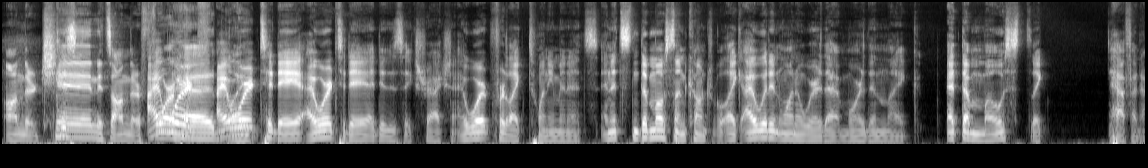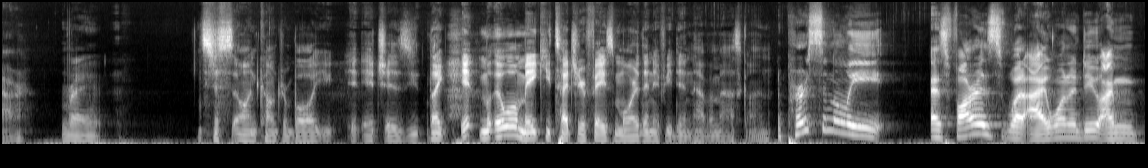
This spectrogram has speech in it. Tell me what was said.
on their chin. It's on their I wore forehead. it, I wore like- it today. I wore it today. I did this extraction. I wore it for like 20 minutes, and it's the most uncomfortable. Like I wouldn't want to wear that more than like at the most like half an hour. right. It's just so uncomfortable. You, it itches. You, like it, it will make you touch your face more than if you didn't have a mask on. Personally, as far as what I want to do, I'm.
